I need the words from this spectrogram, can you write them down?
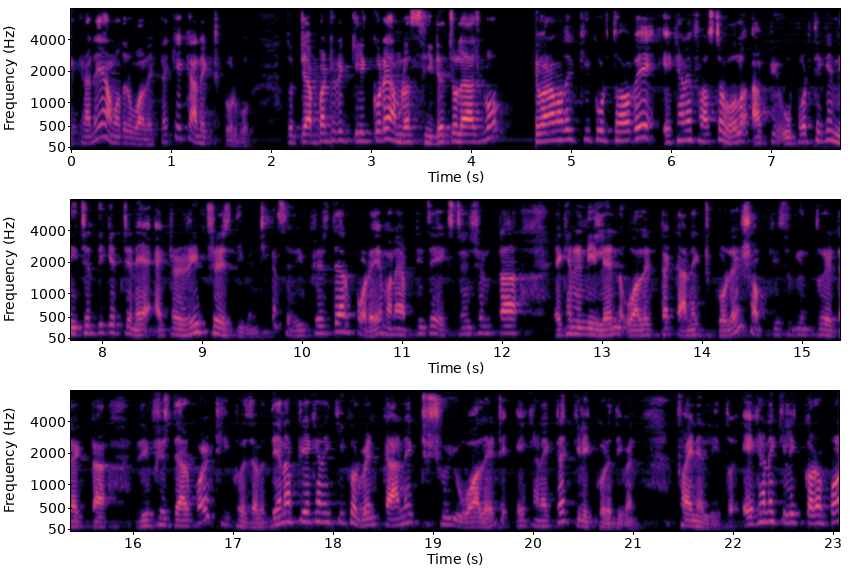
এখানে আমাদের ওয়ালেটটাকে কানেক্ট করব। তো ট্যাপ বাটনে ক্লিক করে আমরা সিডে চলে আসব। এবার আমাদের কি করতে হবে? এখানে ফার্স্ট অফ অল আপনি উপর থেকে নিচের দিকে টেনে একটা রিফ্রেশ দিবেন, ঠিক আছে? রিফ্রেশ দেওয়ার পরে মানে আপনি যে এক্সটেনশনটা এখানে নিলেন ওয়ালেটটা কানেক্ট করলেন সব কিছু কিন্তু এটা একটা রিফ্রেশ দেওয়ার পরে ঠিক হয়ে যাবে। দেন আপনি এখানে কি করবেন? কানেক্ট সুই ওয়ালেট এখানে একটা ক্লিক করে দিবেন ফাইনালি তো এখানে ক্লিক করার পর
